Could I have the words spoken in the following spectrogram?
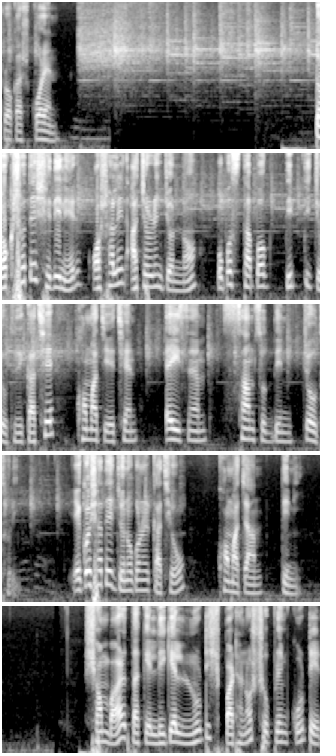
প্রকাশ করেন। টকশোতে সেদিনের অশালীন আচরণের জন্য উপস্থাপক দীপ্তি চৌধুরীর কাছে ক্ষমা চেয়েছেন এইচ এম শামসুদ্দিন চৌধুরী। একই সাথে জনগণের কাছেও ক্ষমা চান তিনি। সোমবার তাকে লিগেল নোটিশ পাঠানো সুপ্রিম কোর্টের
